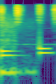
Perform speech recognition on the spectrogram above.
Bye.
